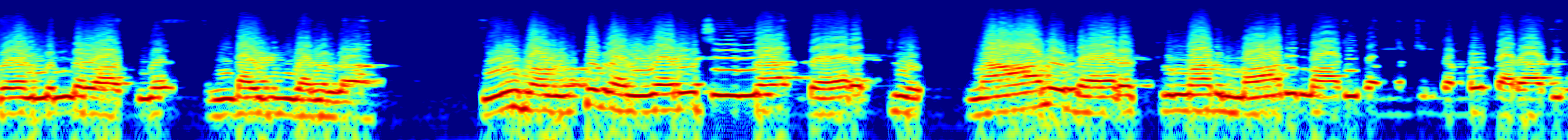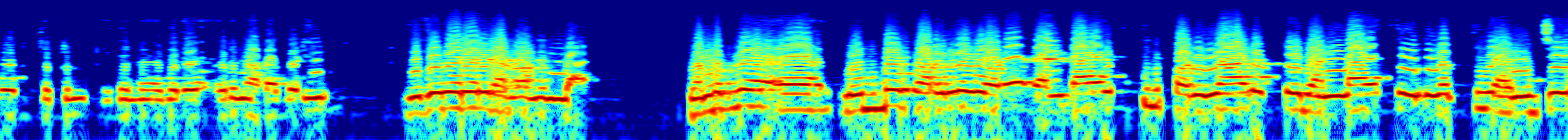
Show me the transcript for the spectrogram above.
ഗവൺമെന്റിന്റെ ഭാഗത്തുനിന്ന് ഉണ്ടായിട്ടില്ല എന്നുള്ളതാണ്. ഈ വകുപ്പ് കൈകാര്യം ചെയ്യുന്ന ഡയറക്ടർ നാല് ഡയറക്ടർമാർ മാറി മാറി വന്നിട്ടും നമ്മൾ പരാതി കൊടുത്തിട്ടും ഇതിനെതിരെ ഒരു നടപടിയും ഇതുവരെ നടന്നില്ല. നമുക്ക് മുമ്പ് പറഞ്ഞ പോലെ രണ്ടായിരത്തി പതിനാല് ടു രണ്ടായിരത്തി ഇരുപത്തി അഞ്ച്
